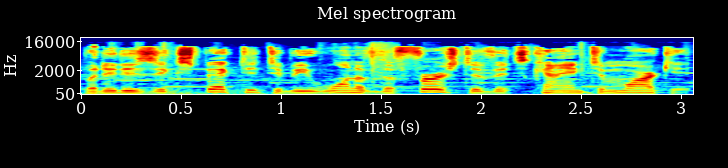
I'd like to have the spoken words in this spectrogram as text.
but it is expected to be one of the first of its kind to market.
